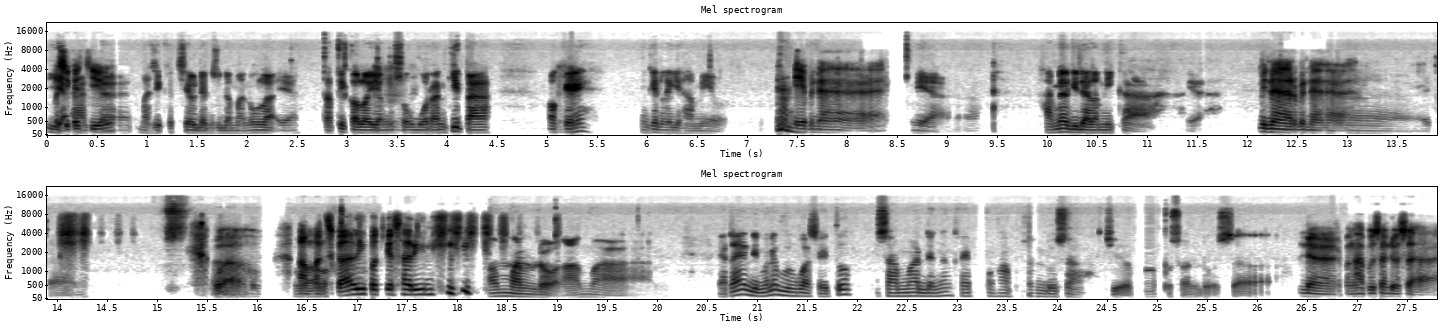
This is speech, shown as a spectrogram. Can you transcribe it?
Masih Iya, kecil. ada. masih kecil dan sudah manula ya. Tapi kalau yang Mm-mm. seumuran kita, oke, mungkin lagi hamil. Iya benar. Ya, hamil di dalam nikah. Ya, Benar benar. nah, ya kan. Wow, Wow, aman sekali podcast hari ini. aman dong, aman. Ya kan yang di mana bulan puasa itu sama dengan kayak penghapusan dosa, cie penghapusan dosa. Benar, penghapusan dosa.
